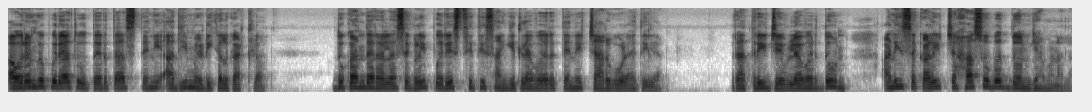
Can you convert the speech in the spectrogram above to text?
औरंगपुरात उतरताच त्यांनी आधी मेडिकल गाठलं. दुकानदाराला सगळी परिस्थिती सांगितल्यावर त्याने चार गोळ्या दिल्या. रात्री जेवल्यावर दोन आणि सकाळी चहासोबत दोन घ्या म्हणाला.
